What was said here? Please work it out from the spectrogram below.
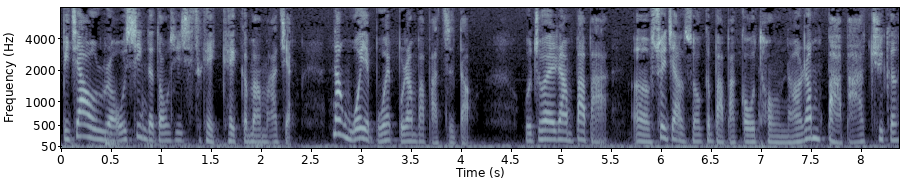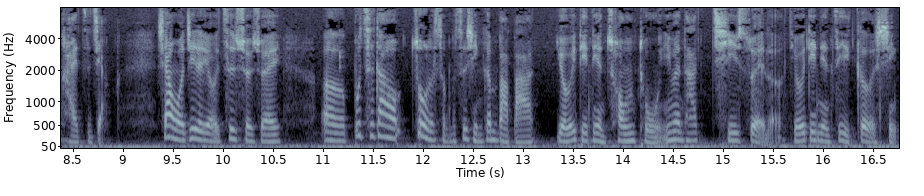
比较柔性的东西，其实可以可以跟妈妈讲。那我也不会不让爸爸知道，我就会让爸爸呃睡觉的时候跟爸爸沟通，然后让爸爸去跟孩子讲。像我记得有一次水水呃不知道做了什么事情跟爸爸有一点点冲突，因为他七岁了，有一点点自己个性，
